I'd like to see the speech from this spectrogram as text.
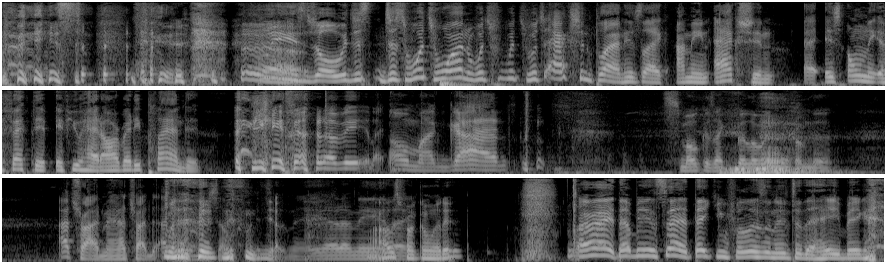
please, please, Joel. We just, just which one? Which, which, which action plan? He's like, I mean, action uh, is only effective if you had already planned it. you know what I mean? Like, oh my god, smoke is like billowing from the. I tried, man. I tried. To, I tried to do something too, man. You know what I mean? I was Like, fucking with it. All right. That being said, thank you for listening to the Hey Big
